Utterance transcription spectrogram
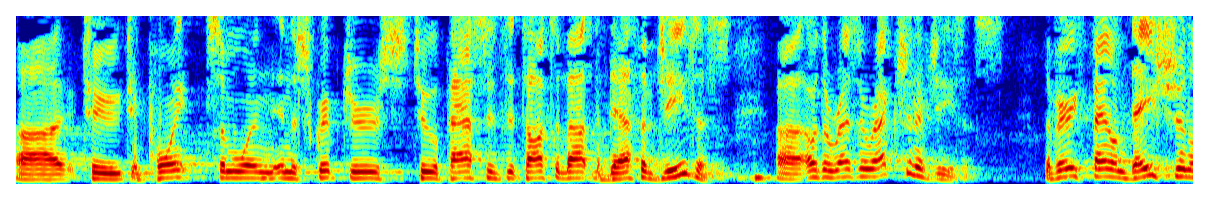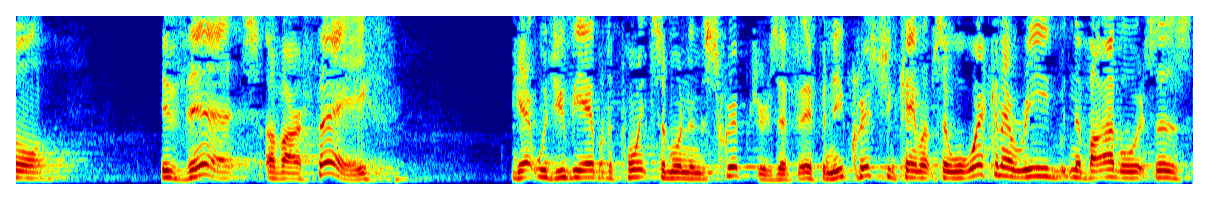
uh, to, to point someone in the scriptures to a passage that talks about the death of Jesus uh, or the resurrection of Jesus, the very foundational events of our faith. Yet, would you be able to point someone in the scriptures? If, if a new Christian came up and said, Well, where can I read in the Bible where it says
